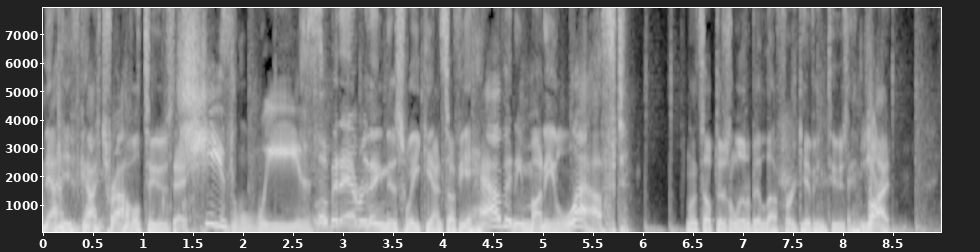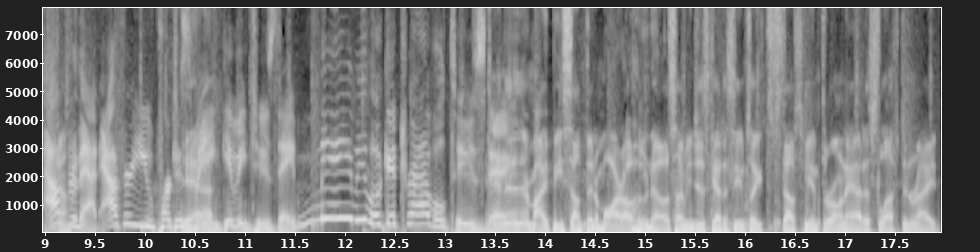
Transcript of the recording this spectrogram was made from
Now you've got Travel Tuesday. Jeez Louise. A little bit of everything this weekend. So if you have any money left, let's hope there's a little bit left for Giving Tuesday. Yeah. But After Yeah. that, after you participate Yeah. in Giving Tuesday, maybe look at Travel Tuesday. and then there might be something tomorrow. Who knows? I mean, just kind of seems like stuff's being thrown at us left and right.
